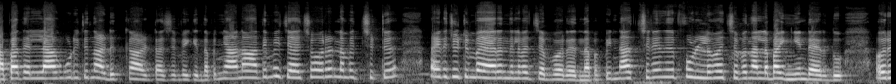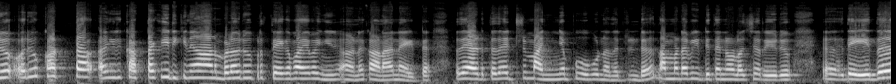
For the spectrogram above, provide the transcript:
അപ്പോൾ അതെല്ലാം കൂടിയിട്ട് നടുക്കാട്ടോ അച്ഛൻ വെക്കുന്നത്. അപ്പം ഞാൻ ആദ്യം വിചാരിച്ച ഒരെണ്ണം വെച്ചിട്ട് അതിന് ചുറ്റും വേറെ എന്തെങ്കിലും വെച്ച പോരായിരുന്നു അപ്പം പിന്നെ അച്ഛന് ഇത് ഫുള്ളും വെച്ചപ്പോൾ നല്ല ഭംഗിയുണ്ടായിരുന്നു. ഒരു ഒരു കട്ട ഈ കട്ടൊക്കെ ഇരിക്കുന്ന കാണുമ്പോൾ ഒരു പ്രത്യേകമായ ഭംഗിയാണ് കാണാനായിട്ട്. അത് അടുത്തതായിട്ട് ഒരു മഞ്ഞ പൂ കൊണ്ടുവന്നിട്ടുണ്ട്. നമ്മുടെ വീട്ടിൽ തന്നെയുള്ള ചെറിയൊരു ഇത് ഏത്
